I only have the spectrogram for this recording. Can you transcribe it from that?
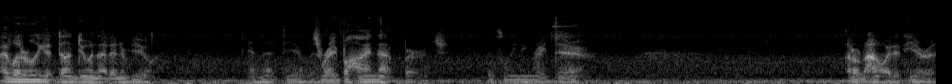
I literally get done doing that interview, and that deer was right behind that birch that's leaning right there. I don't know how I didn't hear it,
